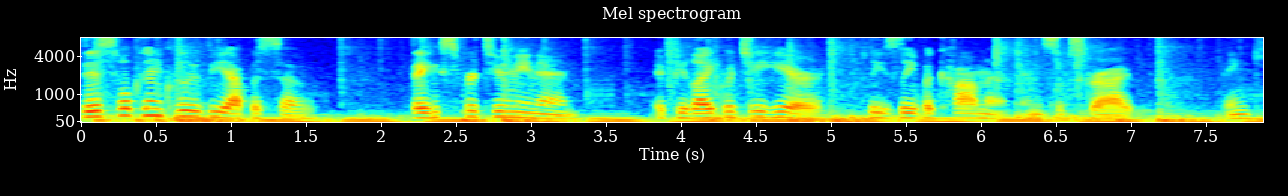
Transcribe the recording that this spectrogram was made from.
This will conclude the episode. Thanks for tuning in. If you like what you hear, please leave a comment and subscribe. Thank you.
